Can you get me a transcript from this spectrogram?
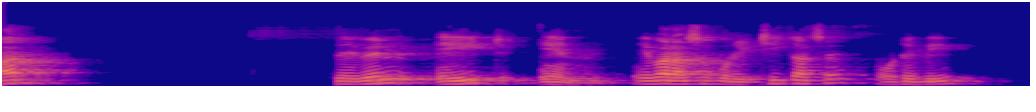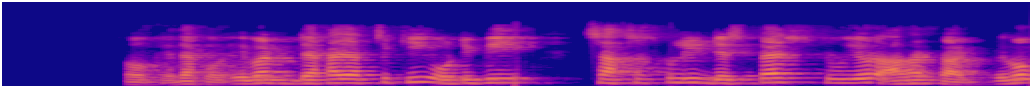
R seven eight N এবার আশা করি ঠিক আছে ওটিপি ওকে, দেখো, এবার দেখা যাচ্ছে কি OTP successfully dispatch to your Aadhaar card এবং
